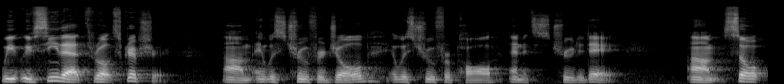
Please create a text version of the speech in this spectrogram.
we, we see that throughout Scripture. Um, it was true for Job, it was true for Paul, and it's true today. Um, so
